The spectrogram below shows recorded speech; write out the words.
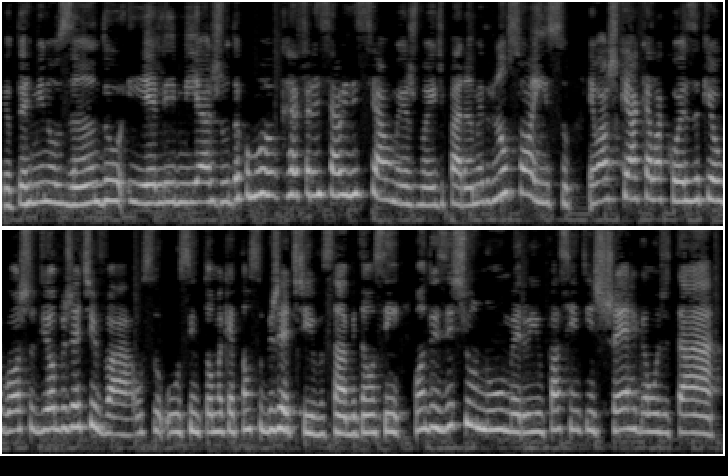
Eu termino usando e ele me ajuda como referencial inicial mesmo aí de parâmetro. Não só isso, eu acho que é aquela coisa que eu gosto de objetivar o, o sintoma que é tão subjetivo, sabe? Então, assim, quando existe um número e o paciente enxerga onde está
